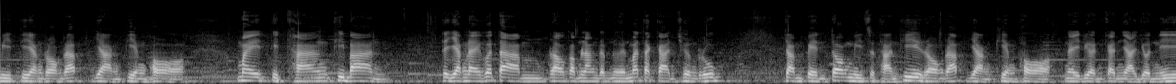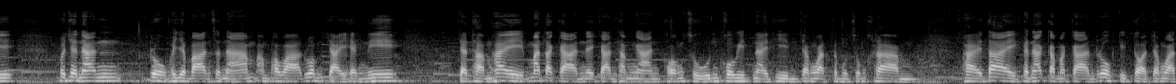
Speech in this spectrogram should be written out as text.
มีเตียงรองรับอย่างเพียงพอ ไม่ติดค้างที่บ้าน แต่อย่างไรก็ตามเรากำลังดำเนินมาตรการเชิงรุกจำเป็นต้องมีสถานที่รองรับอย่างเพียงพอในเดือนกันยายนนี้ เพราะฉะนั้นโรงพยาบาลสนามอัมพวาร่วมใจแห่งนี้ จะทำให้มาตรการในการทำงานของศูนย์โควิด -19 จังหวัดสมุทรสงคราม ภายใต้คณะกรรมการโรคติดต่อจังหวัด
